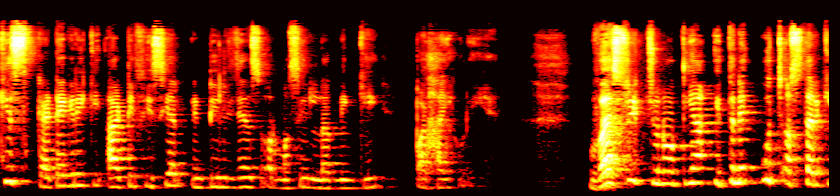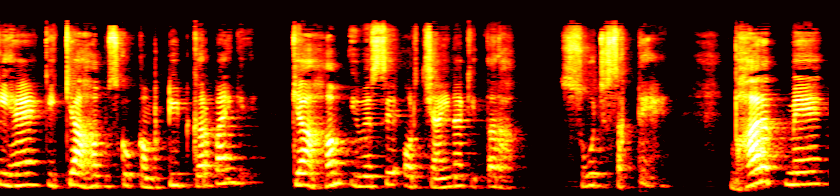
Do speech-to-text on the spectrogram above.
किस कैटेगरी की आर्टिफिशियल इंटेलिजेंस और मशीन लर्निंग की पढ़ाई हो रही है? वैश्विक चुनौतियाँ इतने उच्च स्तर की हैं कि क्या हम उसको कंपीट कर पाएँगे? क्या हम यूएसए और चाइना की तरह सोच सकते हैं? भारत में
